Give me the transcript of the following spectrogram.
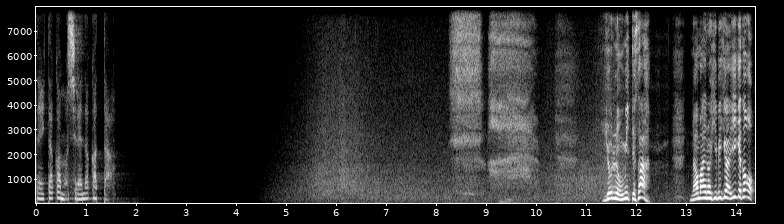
ていたかもしれなかった。夜の海ってさ名前の響きはいいけど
